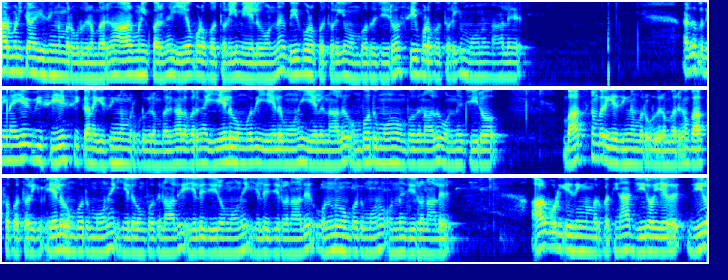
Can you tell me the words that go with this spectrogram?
ஆறு மணிக்கான நம்பர் கொடுக்குறேன் பாருங்கள் ஆறு மணிக்கு பாருங்கள் ஏ போட பொறுத்த வரைக்கும் ஏழு ஒன்று பி போட பொறுத்த வரைக்கும் ஒம்பது ஜீரோ சி போட பொறுத்த வரைக்கும் மூணு நாலு. அடுத்து பார்த்திங்கன்னா ஏபிசி ஏசிக்கான கெஸிங் நம்பர் கொடுக்குறேன் பாருங்கள் அதில் பாருங்கள் ஏழு ஒம்பது ஏழு மூணு ஏழு நாலு ஒம்பது மூணு ஒம்பது நாலு ஒன்று zero. Box number guessing number கொடுக்குறேன் பாருங்கள் பாக்ஸை பொறுத்த வரைக்கும் ஏழு ஒம்பது மூணு ஏழு ஒம்பது நாலு ஏழு ஜீரோ மூணு ஏழு ஜீரோ நாலு ஒன்று ஒம்பது மூணு ஒன்று ஜீரோ நாலு. ஆல் போர்டு கேசிங் நம்பர் பார்த்தீங்கன்னா ஜீரோ ஏழு ஜீரோ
